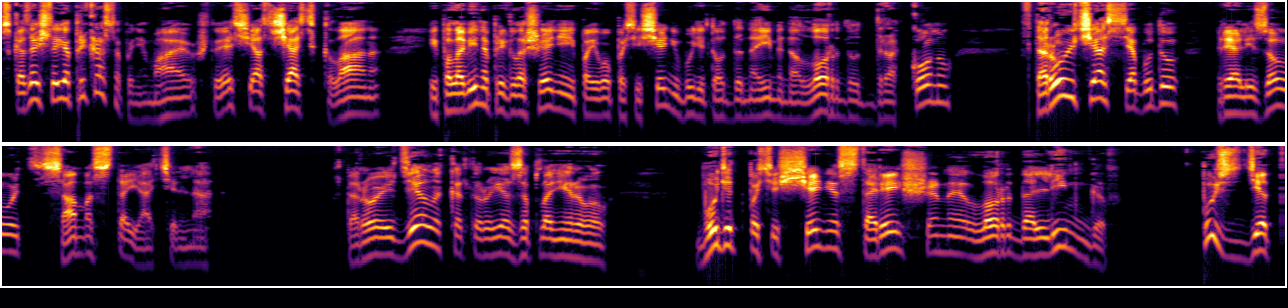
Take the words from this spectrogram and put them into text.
Сказать, что я прекрасно понимаю, что я сейчас часть клана, и половина приглашений по его посещению будет отдана именно лорду-дракону, вторую часть я буду реализовывать самостоятельно. Второе дело, которое я запланировал, будет посещение старейшины лорда Лингов. Пусть дед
